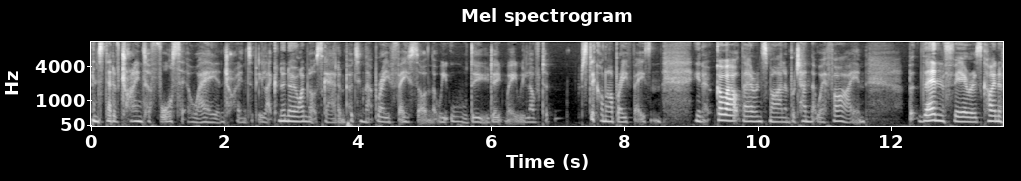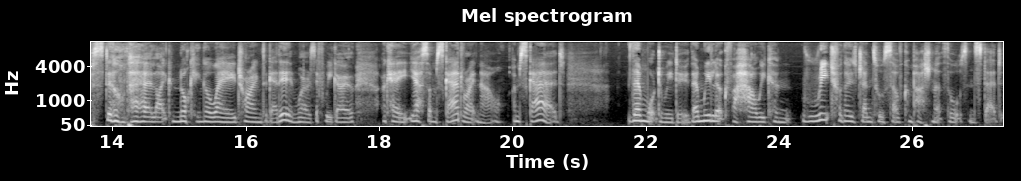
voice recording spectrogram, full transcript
Instead of trying to force it away and trying to be like, no, no, I'm not scared, and putting that brave face on that we all do, don't we? We love to stick on our brave face and, you know, go out there and smile and pretend that we're fine. But then fear is kind of still there, like knocking away, trying to get in. Whereas if we go, okay, yes, I'm scared right now, I'm scared then what do we do? Then we look for how we can reach for those gentle, self compassionate thoughts instead.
